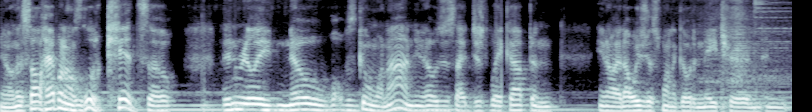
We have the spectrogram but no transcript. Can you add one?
You know, this all happened when I was a little kid, so I didn't really know what was going on. You know, it was just I'd just wake up and you know I'd always just want to go to nature and, and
